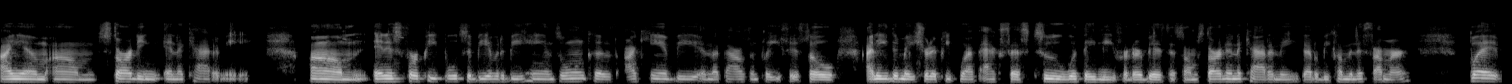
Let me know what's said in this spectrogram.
I am um, starting an academy, um, and it's for people to be able to be hands on because I can't be in a thousand places. So I need to make sure that people have access to what they need for their business. So I'm starting an academy that'll be coming this summer, but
